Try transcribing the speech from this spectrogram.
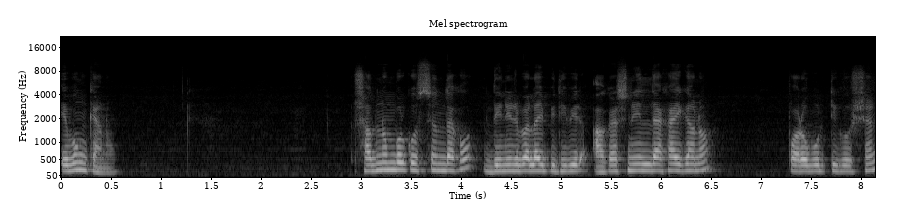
এবং কেন? সাত নম্বর কোশ্চেন দেখো, দিনের বেলায় পৃথিবীর আকাশ নীল দেখায় কেন? পরবর্তী কোশ্চেন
